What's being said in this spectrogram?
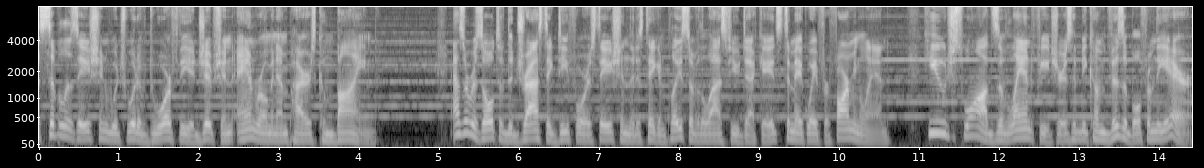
A civilization which would have dwarfed the Egyptian and Roman empires combined. As a result of the drastic deforestation that has taken place over the last few decades to make way for farming land, huge swaths of land features have become visible from the air.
